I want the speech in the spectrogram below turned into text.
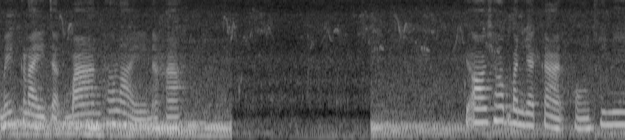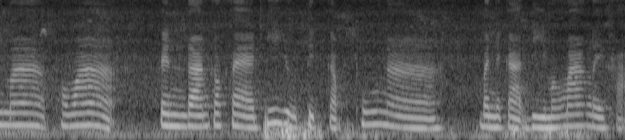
ไม่ไกลจากบ้านเท่าไหร่นะคะพี่อ้อชอบบรรยากาศของที่นี่มาก เพราะว่าเป็นร้านกาแฟที่อยู่ติดกับทุ่งนา บรรยากาศดีมาก ๆ เลยค่ะ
